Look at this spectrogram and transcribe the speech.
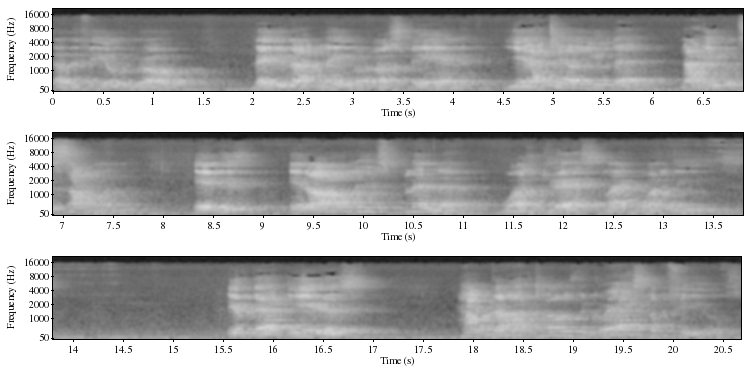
of the field grow? They do not labor or spin, yet I tell you that not even Solomon in, his, in all his splendor was dressed like one of these, if that is how God clothes the grass of the fields,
